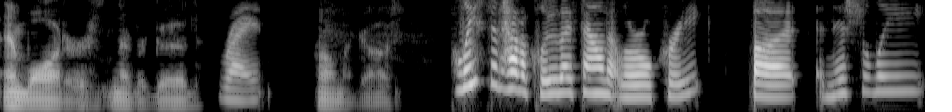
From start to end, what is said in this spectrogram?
and water is never good. Right. Oh my gosh. Police did have a clue they found at Laurel Creek, but initially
